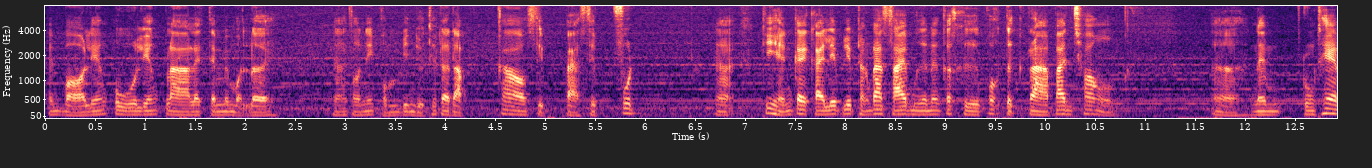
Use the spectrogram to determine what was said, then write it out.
เป็นบ่อเลี้ยงปูเลี้ยงปลาอะไรเต็มไปหมดเลยนะตอนนี้ผมบินอยู่ที่ระดับ 90-80 ฟุตนะที่เห็นไกลๆริบๆทางด้านซ้ายมือนั่นก็คือพวกตึกราบ้านช่องออในกรุงเทพ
